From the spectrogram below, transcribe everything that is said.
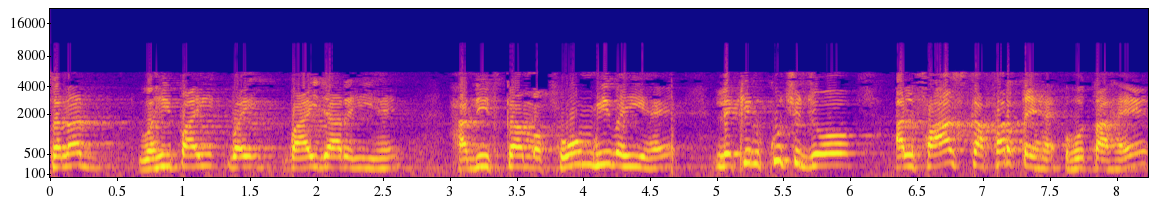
سند وہی پائی پائی جا رہی ہے۔ حدیث کا مفہوم بھی وہی ہے، لیکن کچھ جو الفاظ کا فرق ہوتا ہے،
